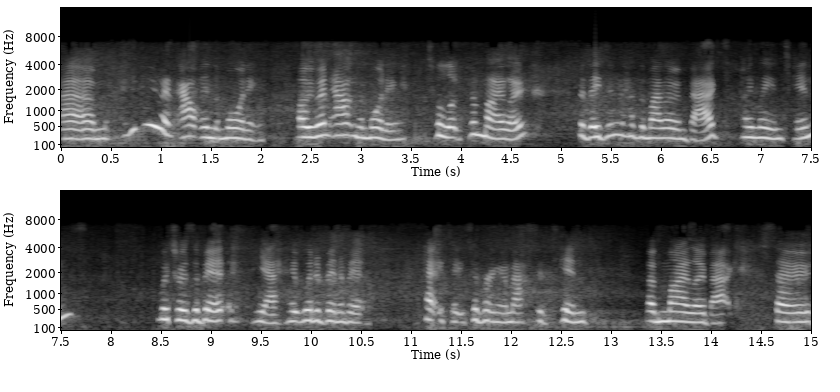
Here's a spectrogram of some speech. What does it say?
um, I think we went out in the morning. Oh, we went out in the morning to look for Milo, but they didn't have the Milo in bags, only in tins, which was a bit, yeah, it would have been a bit hectic to bring a massive tin of Milo back. So,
